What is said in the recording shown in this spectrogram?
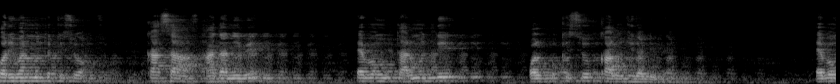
পরিমাণ মতো কিছু কাঁচা আদা নেবেন এবং তার মধ্যে অল্প কিছু কালো জিরা নেবেন এবং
